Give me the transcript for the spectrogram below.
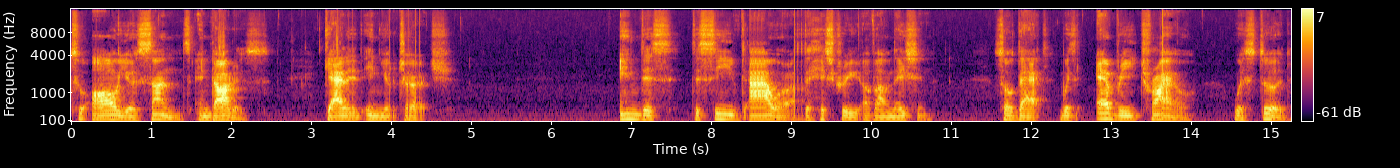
to all your sons and daughters gathered in your church. In this deceived hour of the history of our nation, so that with every trial withstood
